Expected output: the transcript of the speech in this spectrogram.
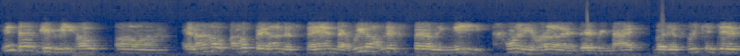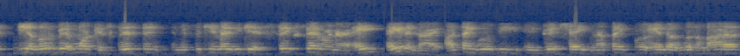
it does give me hope, um, and I hope I hope they understand that we don't necessarily need 20 runs every night. But if we can just be a little bit more consistent, and if we can maybe get six, seven, or eight, eight a night, I think we'll be in good shape, and I think we'll end up with a lot of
